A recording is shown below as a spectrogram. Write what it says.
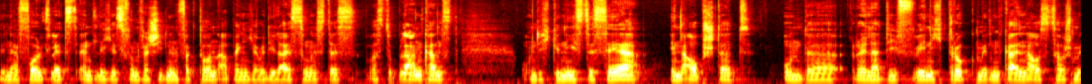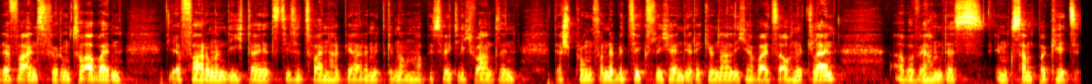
Den Erfolg letztendlich ist von verschiedenen Faktoren abhängig, aber die Leistung ist das, was du planen kannst. Und ich genieße es sehr, in Hauptstadt unter relativ wenig Druck mit einem geilen Austausch mit der Vereinsführung zu arbeiten. Die Erfahrungen, die ich da jetzt diese zweieinhalb Jahre mitgenommen habe, ist wirklich Wahnsinn. Der Sprung von der Bezirksliga in die Regionalliga war jetzt auch nicht klein, aber wir haben das im Gesamtpaket,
